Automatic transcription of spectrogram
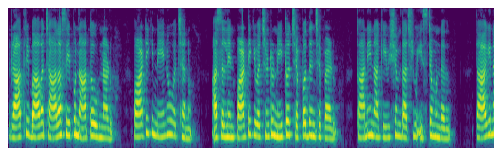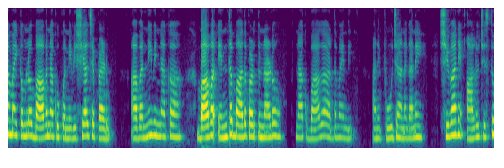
రాత్రి బావ చాలాసేపు నాతో ఉన్నాడు. పార్టీకి నేను వచ్చాను. అసలు నేను పార్టీకి వచ్చినట్టు నీతో చెప్పొద్దని చెప్పాడు. కానీ నాకు ఈ విషయం దాచడం ఇష్టం ఉండదు తాగిన మైకంలో బావ నాకు కొన్ని విషయాలు చెప్పాడు. అవన్నీ విన్నాక బావ ఎంత బాధపడుతున్నాడో నాకు బాగా అర్థమైంది అని పూజ అనగానే శివాని ఆలోచిస్తూ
